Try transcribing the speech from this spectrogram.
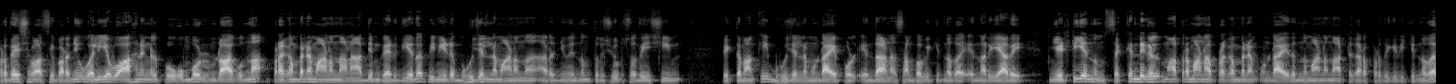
പ്രദേശവാസി പറഞ്ഞു. വലിയ വാഹനങ്ങൾ പോകുമ്പോഴുണ്ടാകുന്ന പ്രകമ്പനമാണെന്നാണ് ആദ്യം കരുതിയത്. പിന്നീട് ഭൂചലനമാണെന്ന് അറിഞ്ഞുവെന്നും തൃശൂർ സ്വദേശിയും വ്യക്തമാക്കി. ഭൂചലനമുണ്ടായപ്പോൾ എന്താണ് സംഭവിക്കുന്നത് എന്നറിയാതെ ഞെട്ടിയെന്നും സെക്കൻഡുകൾ മാത്രമാണ് പ്രകമ്പനം ഉണ്ടായതെന്നുമാണ് നാട്ടുകാർ പ്രതികരിക്കുന്നത്.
